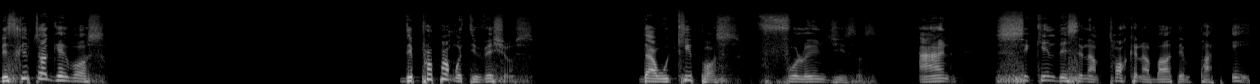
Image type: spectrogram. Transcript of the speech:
the scripture gave us the proper motivations that will keep us following Jesus and seeking this, and I'm talking about in part A.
